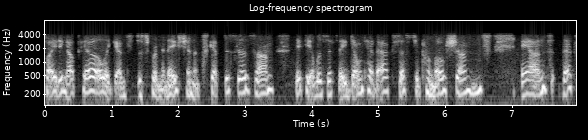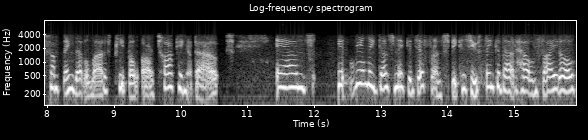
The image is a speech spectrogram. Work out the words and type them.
fighting uphill against discrimination and skepticism. They feel as if they don't have access to promotions. And that's something that a lot of people are talking about. And it really does make a difference because you think about how vital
